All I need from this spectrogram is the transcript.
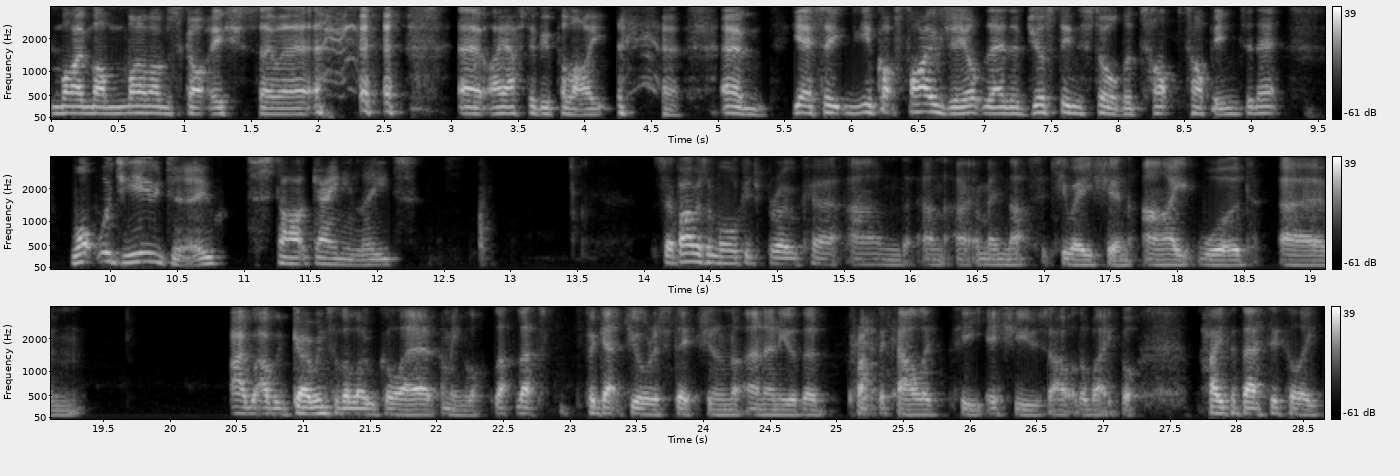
my mum my mum's scottish so uh, uh, i have to be polite um, yeah so you've got 5g up there they've just installed the top top internet what would you do to start gaining leads So if I was a mortgage broker and and I'm in that situation, I would um, I, I would go into the local area. I mean, look, let, let's forget jurisdiction and, and any other practicality issues out of the way. But hypothetically,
